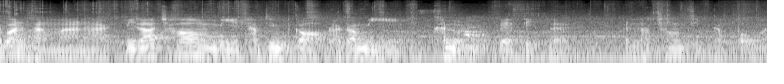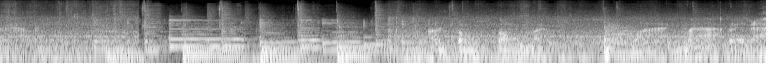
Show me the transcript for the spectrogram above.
ที่บอลสั่งมานะฮะมีลอดช่องมีทับทิมกรอบ แล้วก็มีขนุนเบสิกเลย เป็นลอดช่องสิงคโปร์นะครับอันนี้เอาตรงๆมากหวานมากเลยนะ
